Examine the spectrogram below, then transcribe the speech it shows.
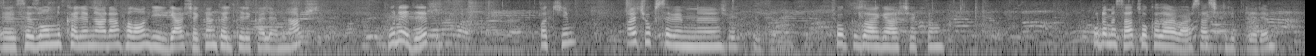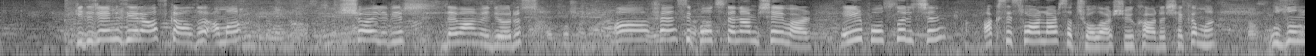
e, sezonluk kalemlerden falan değil. Gerçekten kaliteli kalemler. Bu nedir? Bakayım. Ay çok sevimli. Çok güzel. Çok güzel gerçekten. Burada mesela tokalar var, saç klipleri. Gideceğimiz yere az kaldı ama şöyle bir devam ediyoruz. Aa Fancy Pods denen bir şey var. AirPods'lar için aksesuarlar satıyorlar şu yukarıda şaka mı? Uzun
